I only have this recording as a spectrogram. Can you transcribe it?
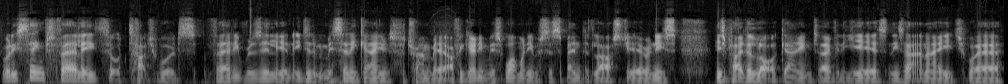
Well, he seems fairly sort of touch woods, fairly resilient. He didn't miss any games for Tranmere. I think he only missed one when he was suspended last year, and he's he's played a lot of games over the years, and he's at an age where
